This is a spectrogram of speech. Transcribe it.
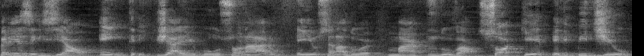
presencial entre Jair Bolsonaro e o senador Marcos Duval. Só que ele pediu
